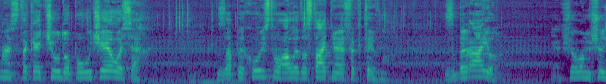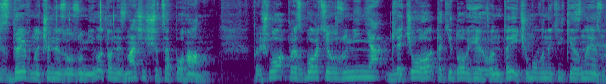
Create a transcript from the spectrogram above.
Ось таке чудо получилося. Запихуйство, але достатньо ефективно. Збираю. Якщо вам щось дивно чи незрозуміло, то не значить, що це погано. Прийшло при зборці розуміння, для чого такі довгі гвинти і чому вони тільки знизу.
